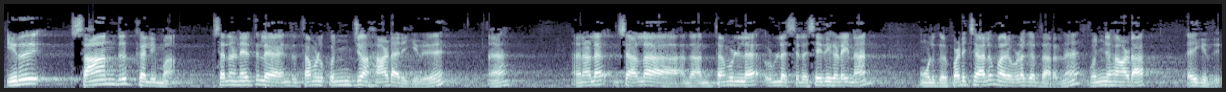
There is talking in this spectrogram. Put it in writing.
இரு சான்று களிமா. சில நேரத்தில் இந்த தமிழ் கொஞ்சம் ஹார்டா இருக்குது. ஆ? அதனால இன்ஷா அந்த அந்த தமிழ்ல உள்ள சில செய்திகளை நான் உங்களுக்கு படித்தாலும் அதை விளக்கத்தாரேன் கொஞ்சம் ஹார்டா இருக்குது.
